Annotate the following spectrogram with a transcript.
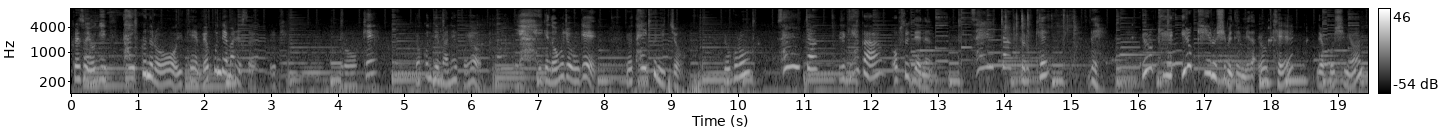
그래서 여기 타이끈으로 이렇게 몇 군데만 했어요. 이렇게 이렇게 몇 군데만 했고요. 이야 이게 너무 좋은 게 요 타이끈 있죠. 요거로 살짝 이렇게 해가 없을 때는 살짝 이렇게 네 이렇게 이렇게 해놓으시면 됩니다. 이렇게 여기 보시면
